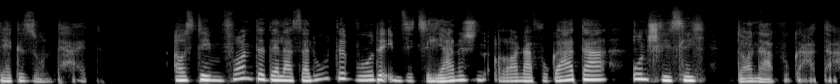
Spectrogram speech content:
der Gesundheit. Aus dem Fonte della Salute wurde im sizilianischen Ronna Fugata und schließlich Donna Fugata.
